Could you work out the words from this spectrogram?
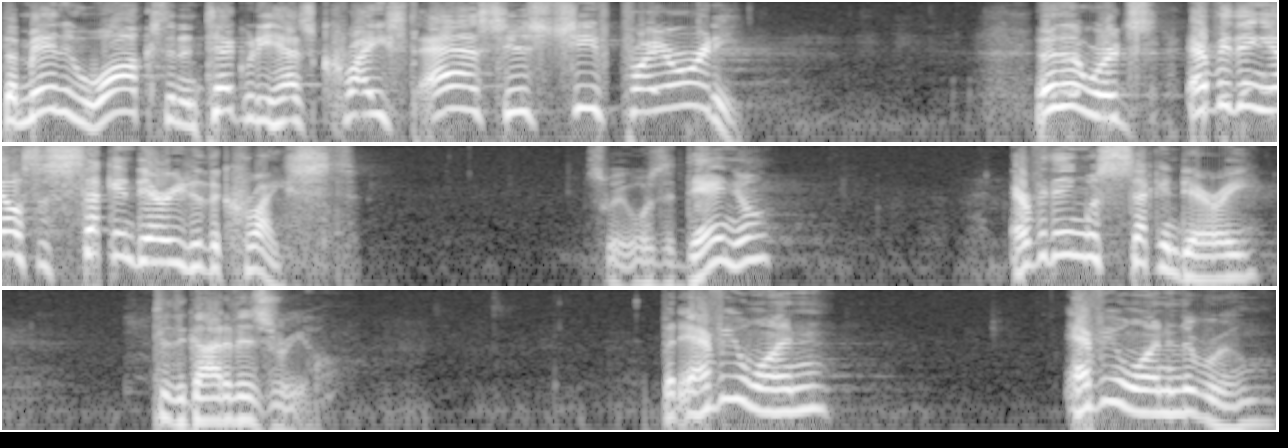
the man who walks in integrity has Christ as his chief priority. In other words, everything else is secondary to the Christ. So it was Daniel. Everything was secondary to the God of Israel. But everyone, everyone in the room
